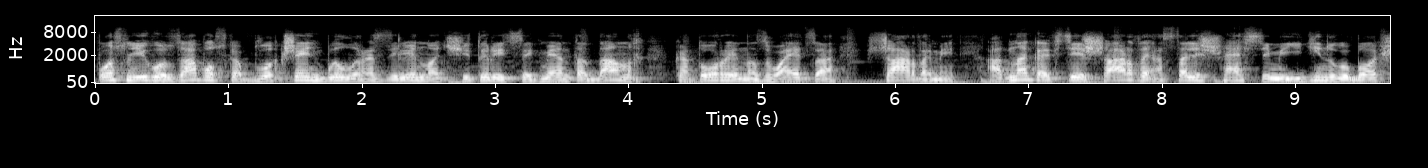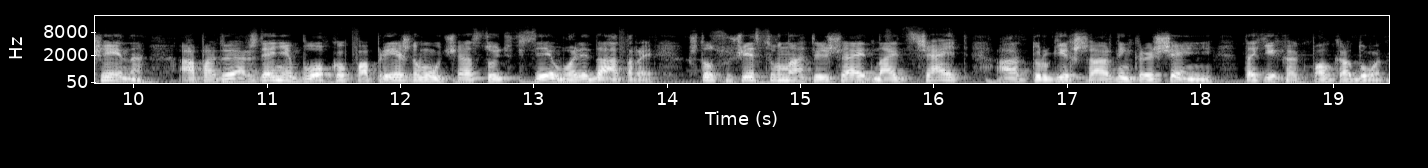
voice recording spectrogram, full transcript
После его запуска блокчейн был разделен на 4 сегмента данных, которые называются шардами. Однако все шарды остались частями единого блокчейна, а подтверждение блоков по-прежнему участвуют все валидаторы, что существенно отличает Nightshade от других шардинг решений таких как Polkadot.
